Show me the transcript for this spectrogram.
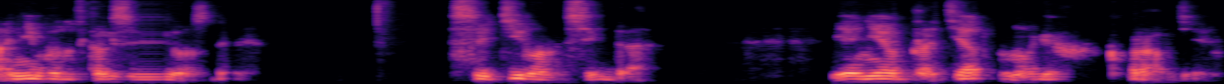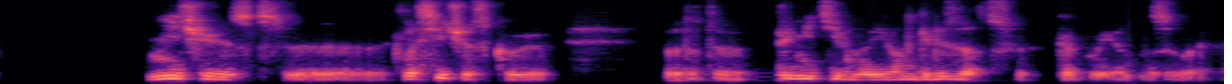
они будут как звезды, светило навсегда. И они обратят многих к правде. Не через э, классическую вот эту примитивную евангелизацию, как мы ее называем,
